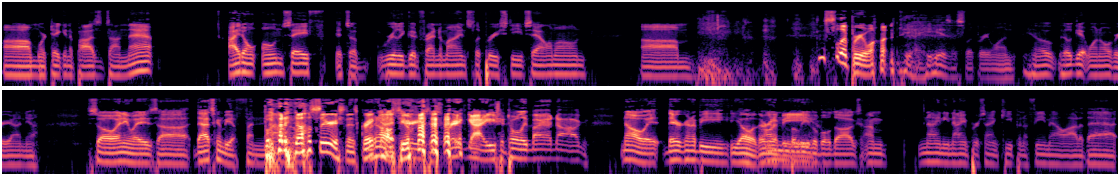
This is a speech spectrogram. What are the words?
Um, we're taking deposits on that. I don't own Safe. It's a really good friend of mine, Slippery Steve Salamone. Um, slippery one. yeah, he is a slippery one. He'll he'll get one over you on you. So, anyways, uh, that's gonna be a phenomenal. But in all seriousness, great But in guy. all seriousness, great guy. You should totally buy a dog. No, it, they're gonna be Yo, they're gonna be- unbelievable dogs. I'm 99 percent keeping a female out of that.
